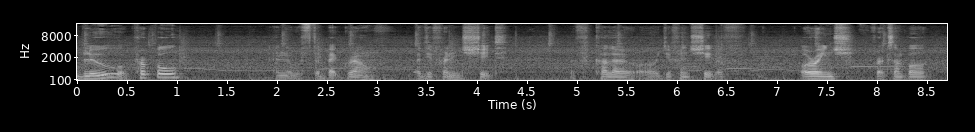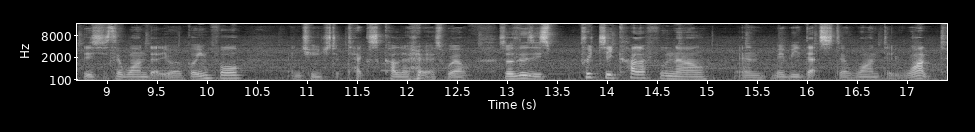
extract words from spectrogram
blue or purple and with the background a different shade of color or different shade of orange. For example this is the one that you are going for and change the text color as well. So this is pretty colorful now and maybe that's the one they want.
